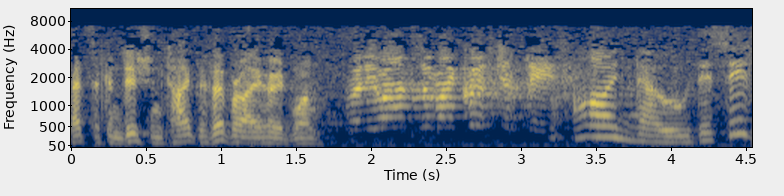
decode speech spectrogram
That's a condition type if ever I heard one. Will you answer my question, please? I know who this is.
